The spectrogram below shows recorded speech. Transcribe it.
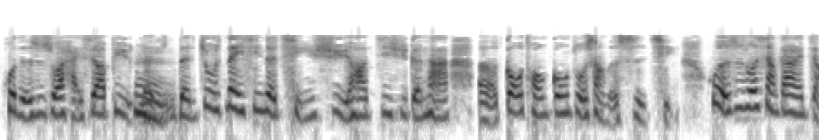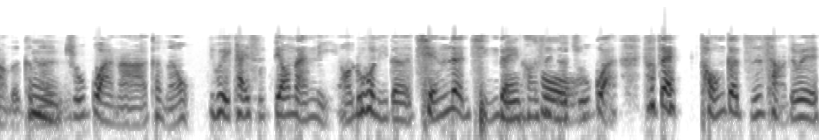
或者是说还是要必忍忍住内心的情绪，然后继续跟他呃沟通工作上的事情，或者是说像刚才讲的，可能主管啊可能会开始刁难你啊。如果你的前任情人是你的主管，又在同个职场就会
